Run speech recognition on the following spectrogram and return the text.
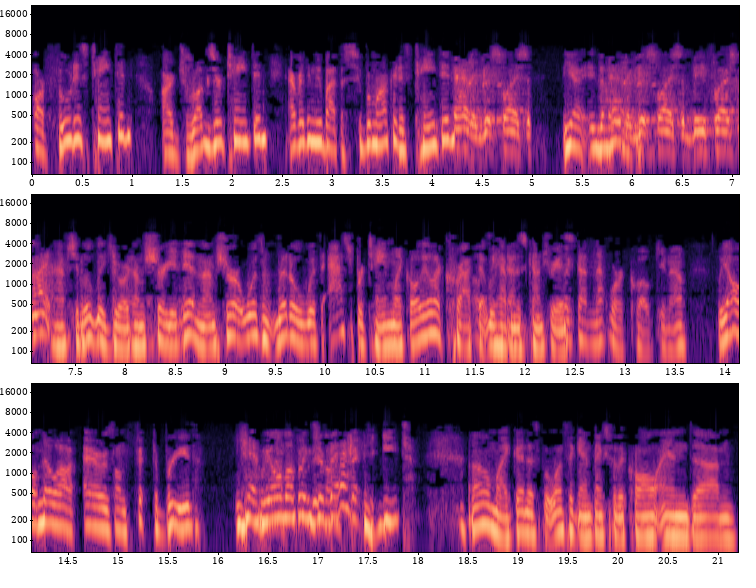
our food is tainted, our drugs are tainted, everything we buy at the supermarket is tainted. Yeah, the whole had a good slice of beef last night. Absolutely, George. I'm sure you did, and I'm sure it wasn't riddled with aspartame like all the other crap that we have in this country It's is. like that network quote, you know. We all know our air is unfit to breathe. Yeah, we all know things are bad. unfit to eat. Oh my goodness! But once again, thanks for the call. And um,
